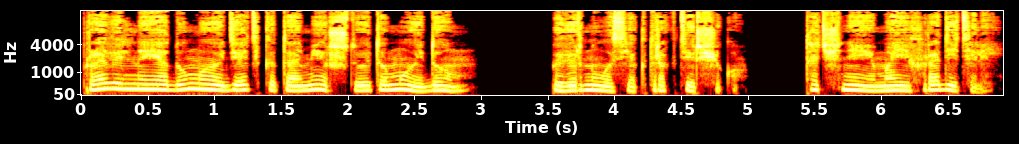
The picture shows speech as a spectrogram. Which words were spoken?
Правильно я думаю, дядька Тамир, что это мой дом. Повернулась я к трактирщику. Точнее, моих родителей.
